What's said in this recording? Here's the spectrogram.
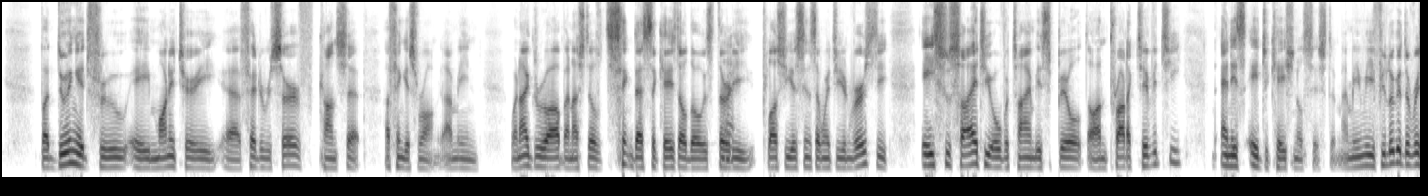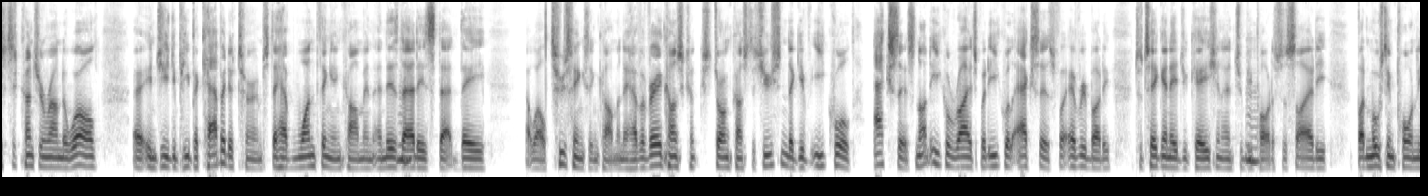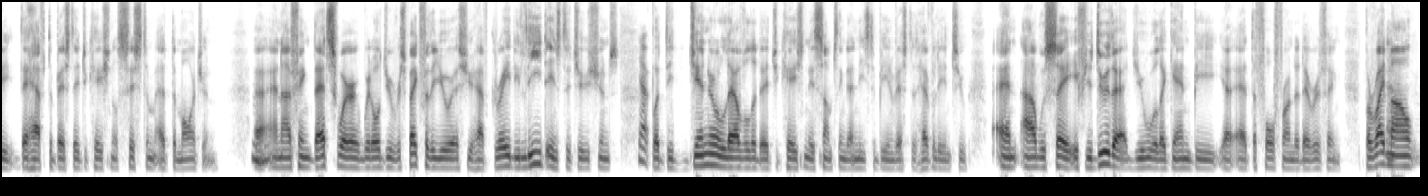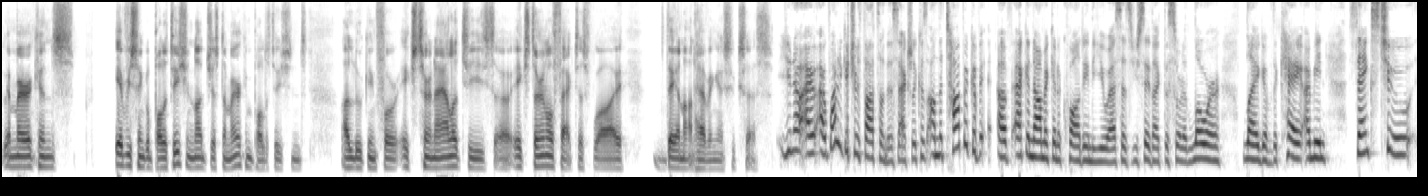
but doing it through a monetary uh, Federal Reserve concept, I think is wrong. I mean, when I grew up, and I still think that's the case, although it's 30 yeah. plus years since I went to university, a society over time is built on productivity and its educational system. I mean, if you look at the richest country around the world uh, in GDP per capita terms, they have one thing in common, and is, mm-hmm. that is that they well, two things in common. They have a very con- strong constitution They give equal access, not equal rights, but equal access for everybody to take an education and to be mm-hmm. part of society. But most importantly, they have the best educational system at the margin. Uh, mm-hmm. Uh, and I think that's where, with all due respect for the US, you have great elite institutions, yep. but the general level of education is something that needs to be invested heavily into. And I would say, if you do that, you will again be uh, at the forefront of everything. But right yep. now, Americans, every single politician, not just American politicians, are looking for externalities, uh, external factors why they are not having a success. You know, I, I want to get your thoughts on this actually, because on the topic of, of economic inequality in the U.S., as you say, like the sort of lower leg of the K, I mean, thanks to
